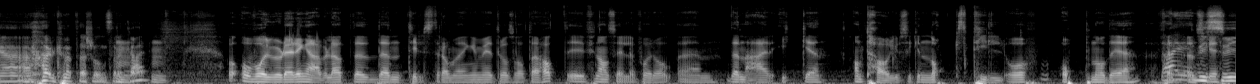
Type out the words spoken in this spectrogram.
uh, argumentasjonsrekke her. Mm, mm. Og, og, vår vurdering er vel at den tilstrammingen vi tross alt har hatt i finansielle forhold, den er ikke antageligvis ikke nok til å oppnå det Fed Nei, ønsker. Hvis vi,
